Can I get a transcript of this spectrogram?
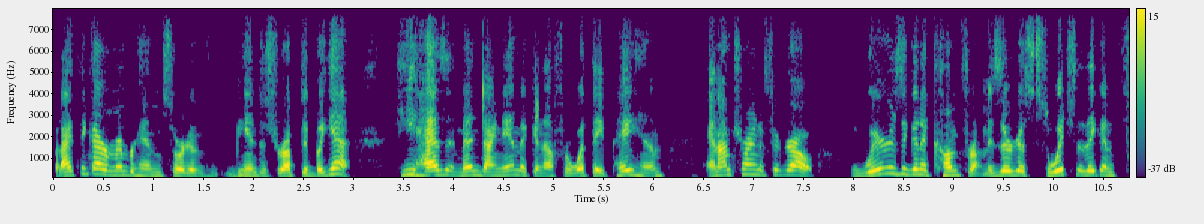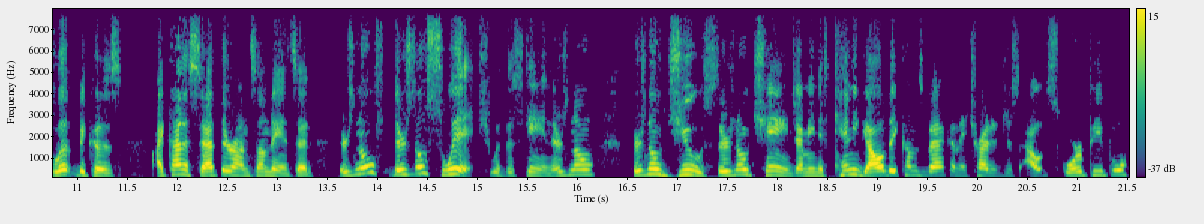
But I think I remember him sort of being disrupted. But yeah, he hasn't been dynamic enough for what they pay him. And I'm trying to figure out where is it going to come from? Is there a switch that they can flip? Because I kind of sat there on Sunday and said, "There's no, there's no switch with this team. There's no, there's no juice. There's no change. I mean, if Kenny Golladay comes back and they try to just outscore people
